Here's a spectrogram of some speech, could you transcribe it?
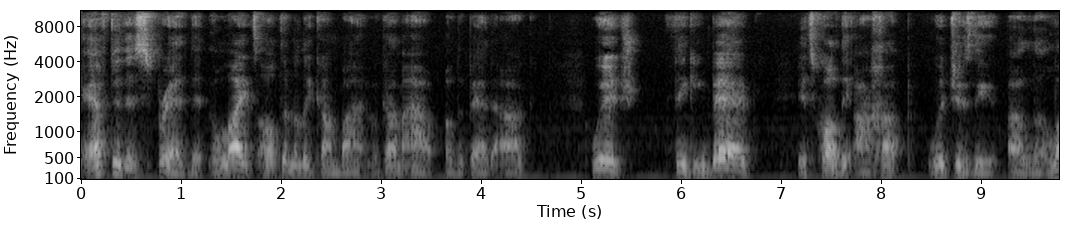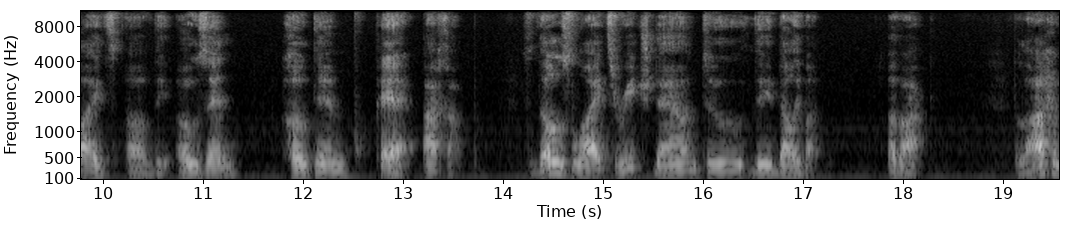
After this spread, that the lights ultimately come by, come out of the Pada'ak, which, thinking back, it's called the Achap, which is the, uh, the lights of the Ozen, Chotim, Peh, Achap. So those lights reach down to the belly button of Ak. After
